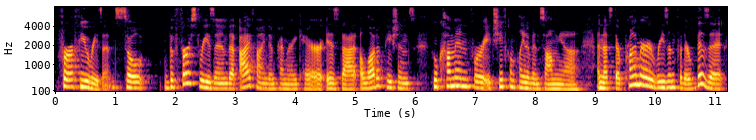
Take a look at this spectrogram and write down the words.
for a few reasons. So, the first reason that I find in primary care is that a lot of patients who come in for a chief complaint of insomnia, and that's their primary reason for their visit,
